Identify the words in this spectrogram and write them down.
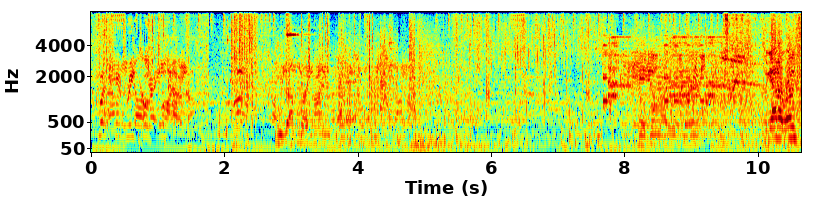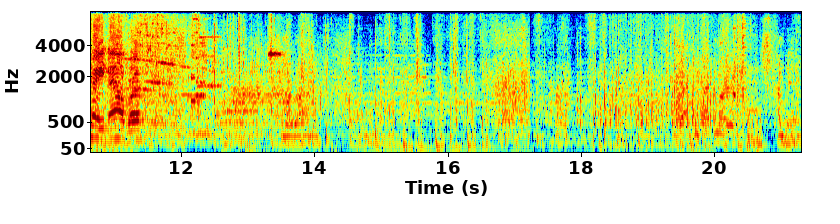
Requesting Enemy recon soldier incoming. flyover. You got him right We gotta rotate now, bro. I'm behind you. Crack him, crack him right. I'm dead.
